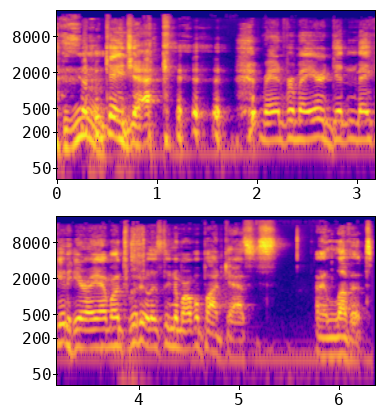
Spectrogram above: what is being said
Mm. okay, Jack. Ran for mayor, didn't make it. Here I am on Twitter listening to Marvel podcasts. I love it.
